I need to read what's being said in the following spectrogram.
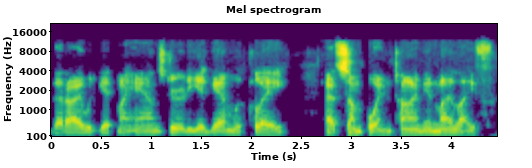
that I would get my hands dirty again with clay at some point in time in my life.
